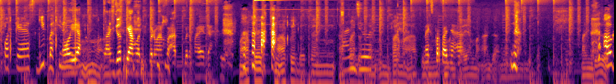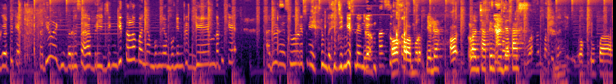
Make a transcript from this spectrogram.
podcast gibah ini. oh iya Mm, maaf. lanjut yang lebih bermanfaat berfaedah maaf ya maaf ya dosen apa Lanjut. dosen unpar maaf Next ini emang pertanyaan. saya emang agak ngomong gitu lanjut Oh gue tuh kayak tadi lagi berusaha bridging gitu loh, mau nyambung nyambungin ke game, tapi kayak aduh udah sulit nih. Bridgingnya udah nggak masuk. oh kalau menurut Ya udah, Oh, loncatin aja tas. gua kan maksudnya di waktu pas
